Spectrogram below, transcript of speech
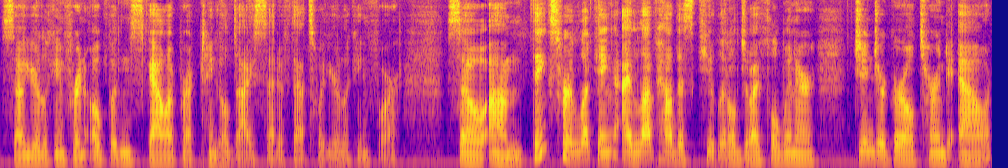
So you're looking for an open scallop rectangle die set if that's what you're looking for. So um, thanks for looking. I love how this cute little Joyful Winter Ginger Girl turned out.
